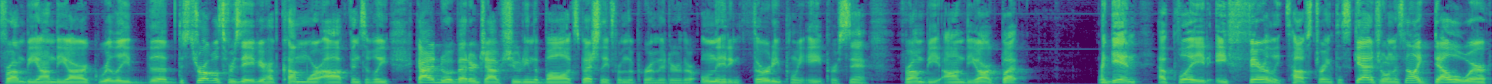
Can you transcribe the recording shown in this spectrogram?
from beyond the arc. Really, the, the struggles for Xavier have come more offensively. Got to do a better job shooting the ball, especially from the perimeter. They're only hitting 30.8% from beyond the arc. But again, have played a fairly tough strength of schedule. And it's not like Delaware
